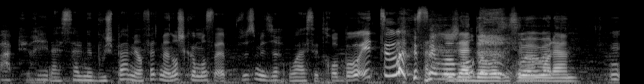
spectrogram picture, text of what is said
ouais, purée, la salle ne bouge pas, mais en fait, maintenant, je commence à plus me dire, ouais, c'est trop beau et tout, ce moment. J'adore aussi ces Ouais, ouais. moments-là. Mm, mm.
